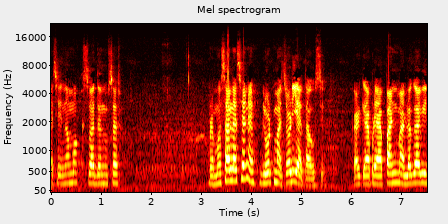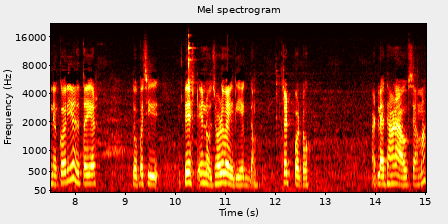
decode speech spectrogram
આ છે નમક સ્વાદ અનુસાર. આપણા મસાલા છે ને, લોટમાં ચડિયાતા આવશે. કારણ કે આપણે આ પાનમાં લગાવીને કરીએ ને તૈયાર, તો પછી ટેસ્ટ એનો જળવાઈ રહી એકદમ. ચટપટો. આટલા ધાણા આવશે આમાં.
